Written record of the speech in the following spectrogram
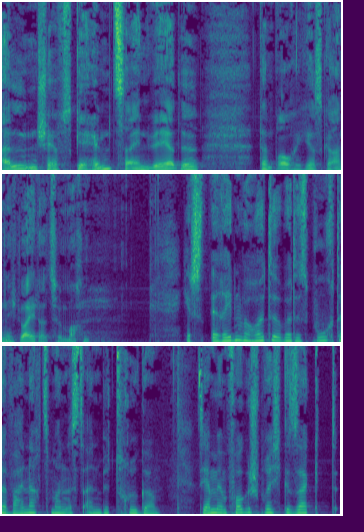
allen Chefs gehemmt sein werde, dann brauche ich es gar nicht weiterzumachen. Jetzt reden wir heute über das Buch Der Weihnachtsmann ist ein Betrüger. Sie haben mir im Vorgespräch gesagt,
